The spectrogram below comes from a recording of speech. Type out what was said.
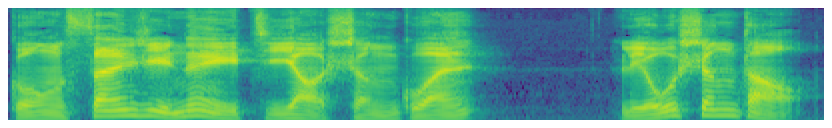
共三日内即要升官，刘生道：“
